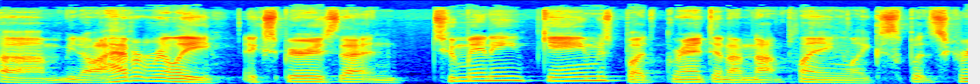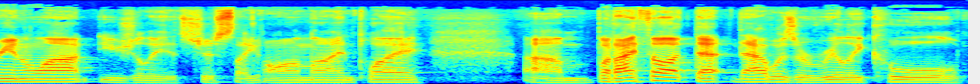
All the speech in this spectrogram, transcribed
um, you know i haven't really experienced that in too many games but granted i'm not playing like split screen a lot. Usually it's just like online play. Um, but i thought that that was a really cool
